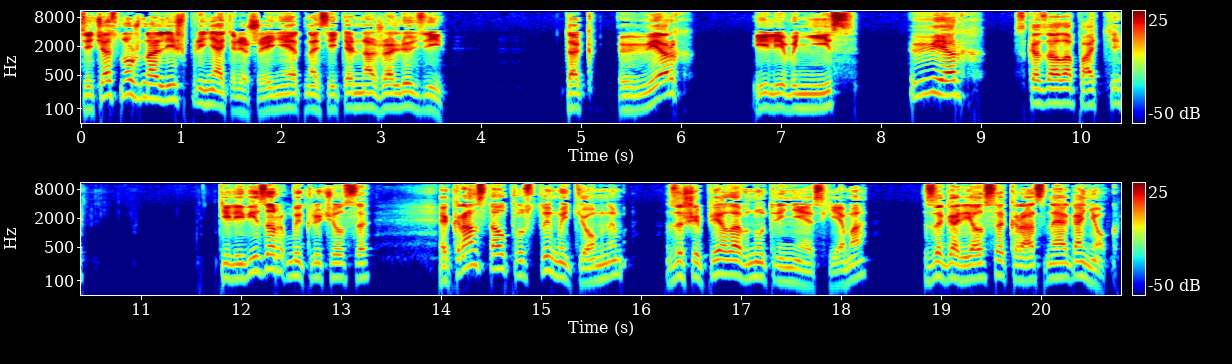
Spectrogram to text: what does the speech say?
Сейчас нужно лишь принять решение относительно жалюзи. Так вверх или вниз?» «Вверх», — сказала Патти. Телевизор выключился, Экран стал пустым и темным, зашипела внутренняя схема, загорелся красный огонек.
